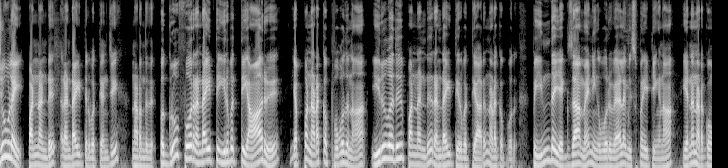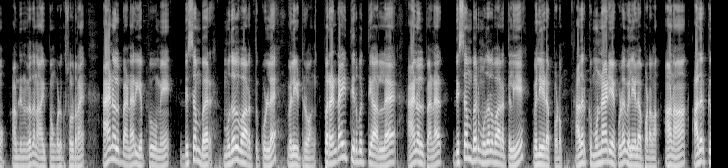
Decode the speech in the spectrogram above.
ஜூலை பன்னெண்டு ரெண்டாயிரத்தி இருபத்தி அஞ்சு நடந்தது. இப்போ குரூப் ஃபோர் ரெண்டாயிரத்தி இருபத்தி ஆறு எப்போ நடக்க போகுதுன்னா இருபது பன்னெண்டு ரெண்டாயிரத்தி இருபத்தி ஆறு நடக்க போகுது. இப்போ இந்த எக்ஸாமை நீங்கள் ஒரு வேளை மிஸ் பண்ணிட்டீங்கன்னா என்ன நடக்கும் அப்படின்றத நான் இப்போ உங்களுக்கு சொல்கிறேன் ஆனுவல் பேனர் எப்போவுமே டிசம்பர் முதல் வாரத்துக்குள்ளே வெளியிட்டுருவாங்க. இப்போ ரெண்டாயிரத்தி இருபத்தி ஆறில் ஆனுவல் பேனர் டிசம்பர் முதல் வாரத்திலேயே வெளியிடப்படும். அதற்கு முன்னாடியே கூட வெளியிடப்படலாம். ஆனால் அதற்கு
